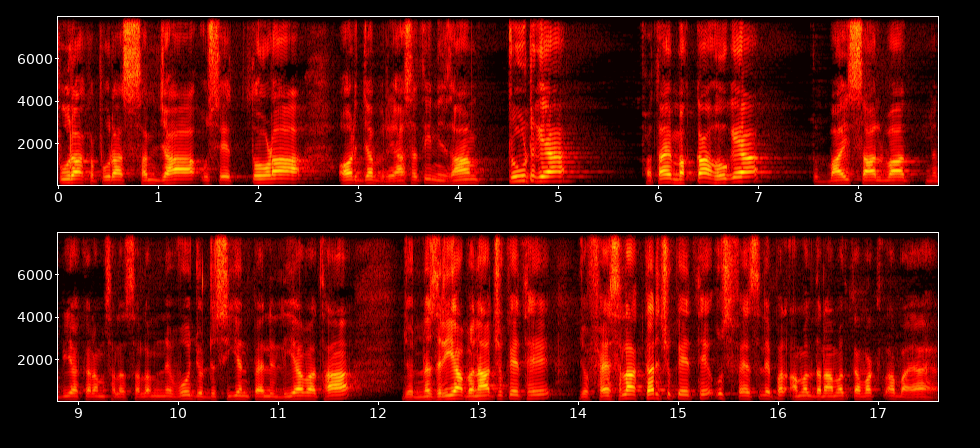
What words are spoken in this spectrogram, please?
پورا کا پورا سمجھا، اسے توڑا۔ اور جب ریاستی نظام ٹوٹ گیا، فتح مکہ ہو گیا، تو بائیس سال بعد نبی کرم صلی اللہ علیہ وسلم نے وہ جو ڈسیزن پہلے لیا ہوا تھا، جو نظریہ بنا چکے تھے، جو فیصلہ کر چکے تھے، اس فیصلے پر عمل درآمد کا وقت اب آیا ہے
